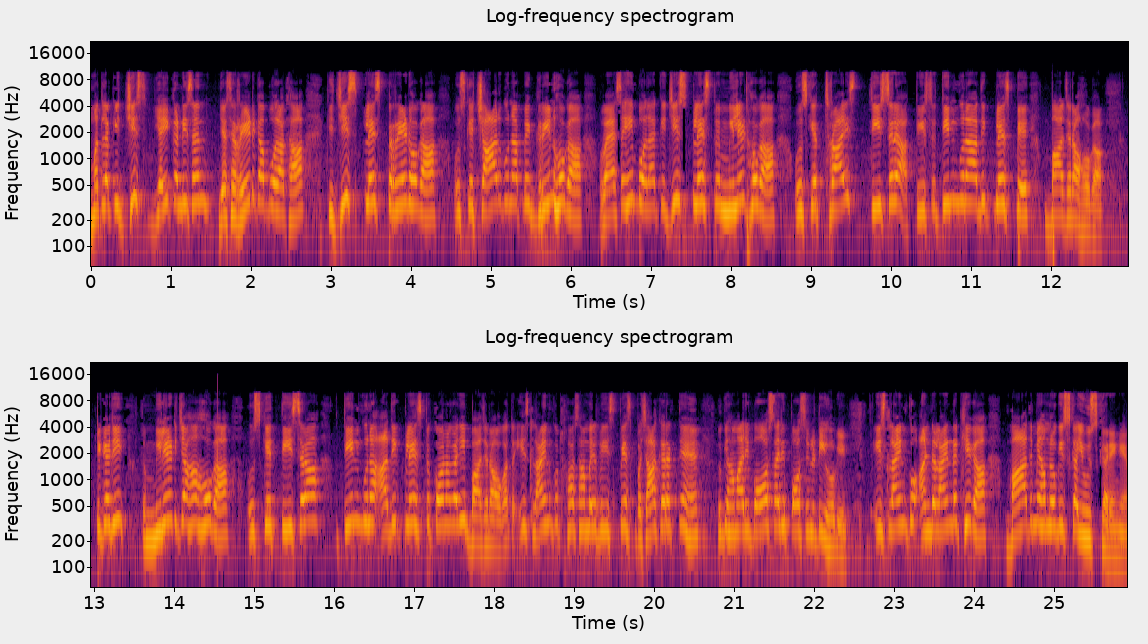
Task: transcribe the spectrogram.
मतलब कि जिस, यही कंडीशन जैसे रेड का बोला था कि जिस प्लेस पे रेड होगा, उसके चार गुना पे ग्रीन होगा, वैसे ही बोला कि जिस प्लेस पे मिलेट होगा, उसके थ्राइस तीसरा तीसरे तीन गुना अधिक प्लेस पे बाजरा होगा। ठीक है जी? तो मिलेट जहाँ होगा, उसके तीसरा, तीन गुना अधिक प्लेस पे कौन होगा जी? बाजरा होगा। तो इस लाइन को थोड़ा सा हम स्पेस बचा के रखते हैं, क्योंकि हमारी बहुत सारी पॉसिबिलिटी होगी। तो इस लाइन को अंडरलाइन रखिएगा, बाद में हम लोग इसका यूज़ करेंगे।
